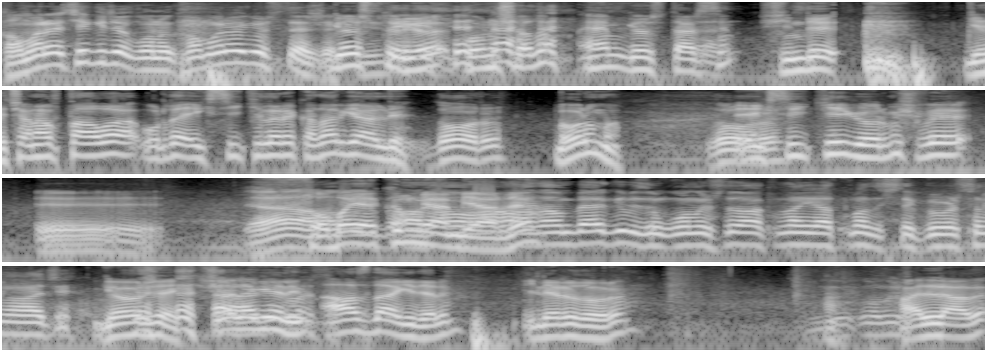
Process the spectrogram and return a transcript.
Kamera çekecek onu. Kameraya gösterecek. Gösteriyor. Konuşalım. Hem göstersin. Şimdi geçen hafta hava burada eksi ikilere kadar geldi. Doğru. Doğru mu? Doğru. Eksi ikiyi görmüş ve e, Ya soba adam- yakılmayan adam- bir yerde. Adam belki bizim konuştuğu aklına yatmaz işte görsün ağacı. görecek. Şöyle gelin. Az daha gidelim. İleri doğru. Halil abi.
